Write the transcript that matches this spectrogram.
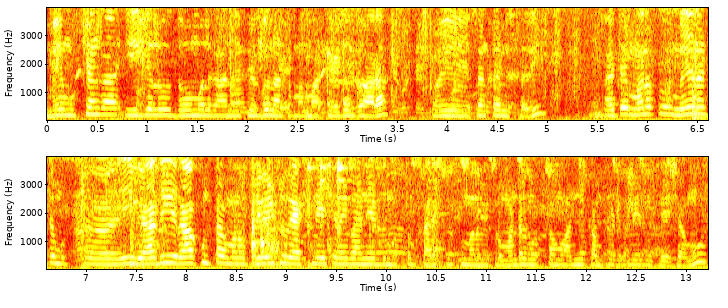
మేము ముఖ్యంగా ఈగలు దోమలు కానీ పిడుగులు అంటే మన పిడుగుల ద్వారా సంక్రమిస్తుంది. అయితే మనకు మెయిన్ అంటే ఈ వ్యాధి రాకుండా మనం ప్రివెంటివ్ వ్యాక్సినేషన్ ఇవన్నీ అనేది మొత్తం కార్యక్రమం మనం ఇప్పుడు మండలి మొత్తం అన్ని కంప్లీట్ విలేజ్ చేశాము.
